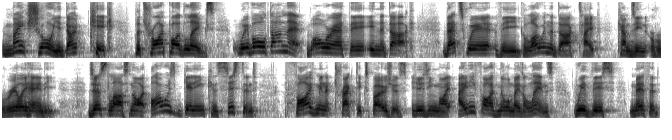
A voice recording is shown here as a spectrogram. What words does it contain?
make sure you don't kick the tripod legs. We've all done that while we're out there in the dark. That's where the glow in the dark tape comes in really handy. Just last night, I was getting consistent five minute tracked exposures using my 85 millimeter lens with this method.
